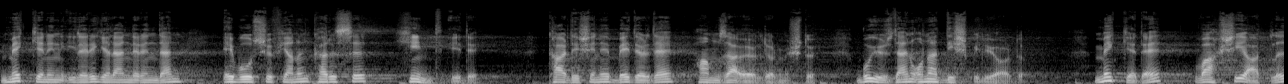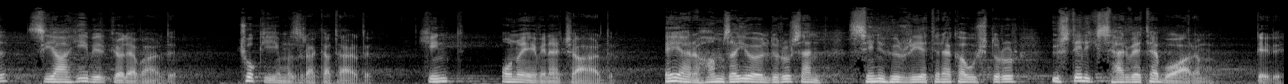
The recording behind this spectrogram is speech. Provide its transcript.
Mekke'nin ileri gelenlerinden Ebu Süfyan'ın karısı Hint idi. Kardeşini Bedir'de Hamza öldürmüştü. Bu yüzden ona diş biliyordu. Mekke'de Vahşi adlı siyahi bir köle vardı. Çok iyi mızrak atardı. Hint onu evine çağırdı. Eğer Hamza'yı öldürürsen seni hürriyetine kavuşturur, üstelik servete boğarım, dedi.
